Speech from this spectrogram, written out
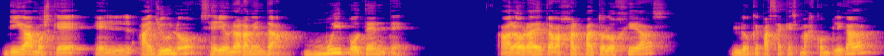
digamos que el ayuno sería una herramienta muy potente a la hora de trabajar patologías, lo que pasa que es más complicada.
